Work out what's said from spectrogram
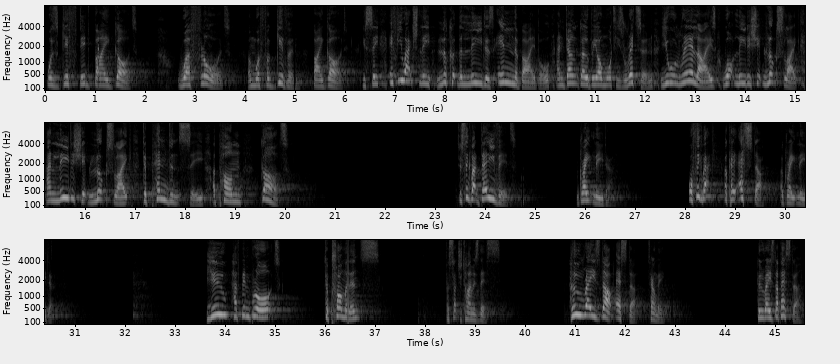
was gifted by God, were flawed, and were forgiven by God. You see, if you actually look at the leaders in the Bible and don't go beyond what is written, you will realize what leadership looks like. And leadership looks like dependency upon God. Just think about David, a great leader. Or think about, okay, Esther, a great leader. You have been brought to prominence for such a time as this. Who raised up Esther? Tell me. Who raised up Esther?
